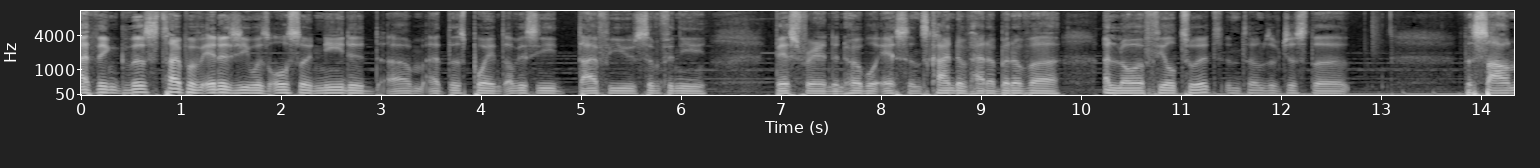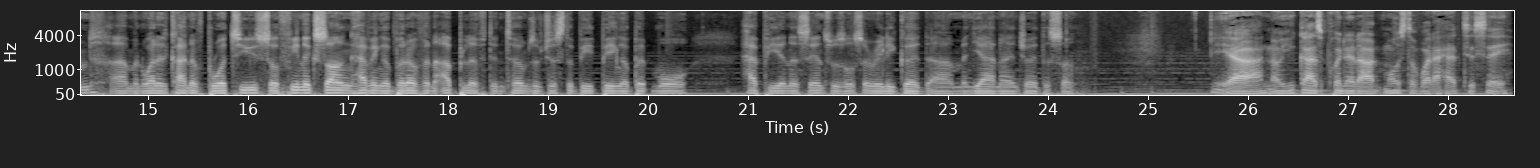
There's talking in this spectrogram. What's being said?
I think this type of energy was also needed um, at this point. Obviously, Die For You, Symphony, Best Friend, and Herbal Essence kind of had a bit of a, a lower feel to it in terms of just the the sound um, and what it kind of brought to you. So Phoenix Song having a bit of an uplift in terms of just the beat being a bit more happy in a sense was also really good. Um, and yeah, and I enjoyed the song. Yeah, no, you guys pointed out most of what I had to say.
